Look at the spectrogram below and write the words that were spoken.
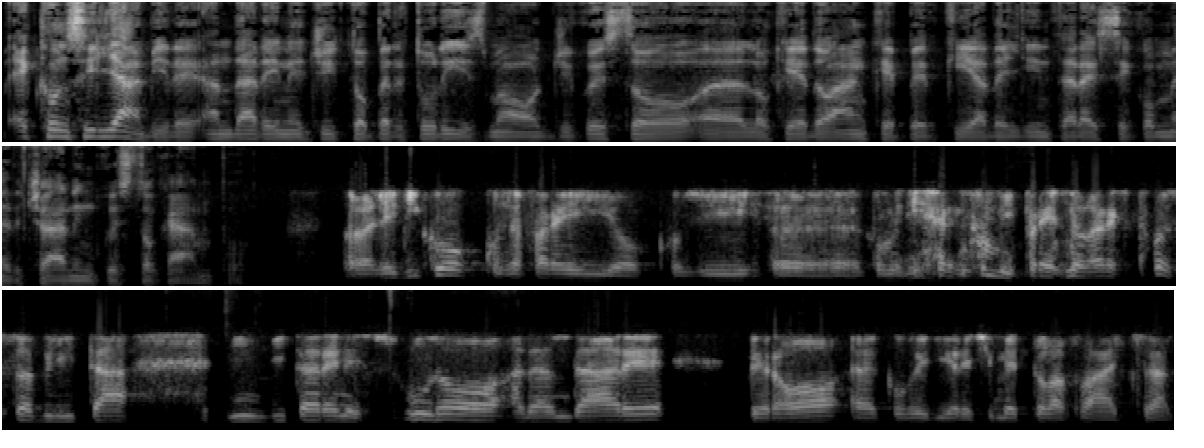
è consigliabile andare in Egitto per turismo oggi? Questo eh, lo chiedo anche per chi ha degli interessi commerciali in questo campo. Allora, le dico cosa farei io, così eh, come dire, non mi prendo la responsabilità di invitare nessuno ad andare, però eh, come dire, ci metto la faccia.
